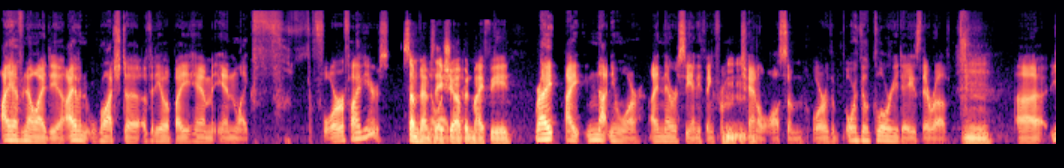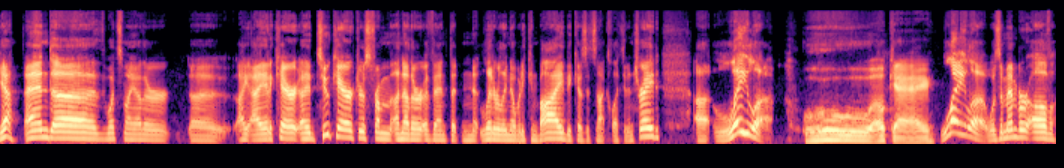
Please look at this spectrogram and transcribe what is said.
I have no idea. I haven't watched a, a video by him in like f- four or five years. Sometimes no they show up in my feed. Right? I not anymore. I never see anything from Mm. Channel Awesome or the or the glory days thereof. Mm. Uh, yeah, and uh, what's my other uh, I, I had a character, I had two characters from another event that n- literally nobody can buy because it's not collected in trade. Uh, Layla. Ooh, okay. Layla was a member of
